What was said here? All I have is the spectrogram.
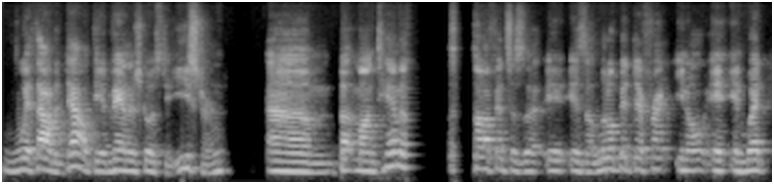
without a doubt, the advantage goes to Eastern. Um, but Montana's offense is a is a little bit different, you know, in, in what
